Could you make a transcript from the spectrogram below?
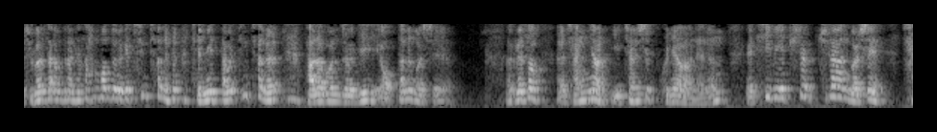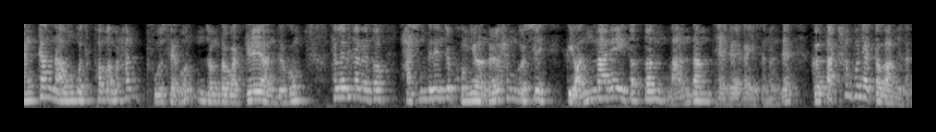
주변 사람들한테서 한 번도 이렇게 칭찬을 재미있다고 칭찬을 받아본 적이 없다는 것이에요. 그래서 작년 2019년에는 TV에 출연, 출연한 것이 잠깐 나온 것을 포함하면 한 두세 번 정도밖에 안 되고 텔레비전에서 자신들의 이제 공연을 한 것이 그 연말에 있었던 만담 대회가 있었는데 그거 딱 한 번이었다고 합니다.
